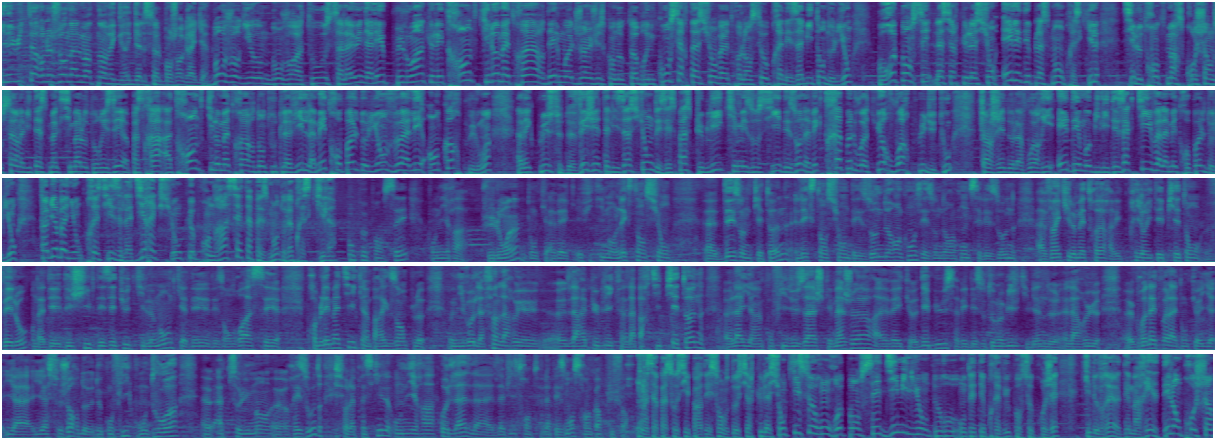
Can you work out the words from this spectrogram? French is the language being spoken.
Il est 8h, le journal maintenant avec Greg Delsol. Bonjour Greg. Bonjour Guillaume, bonjour à tous. À la une, aller plus loin que les 30 km heure. Dès le mois de juin jusqu'en octobre, une concertation va être lancée auprès des habitants de Lyon pour repenser la circulation et les déplacements en presqu'île. Si le 30 mars prochain, on le sait, la vitesse maximale autorisée passera à 30 km heure dans toute la ville, la métropole de Lyon veut aller encore plus loin avec plus de végétalisation des espaces publics, mais aussi des zones avec très peu de voitures, voire plus du tout. Chargé de la voirie et des mobilités actives à la métropole métropole de Lyon. Fabien Bagnon précise la direction que prendra cet apaisement de la presqu'île. On peut penser qu'on ira plus loin, donc avec effectivement l'extension euh, des zones piétonnes, l'extension des zones de rencontre. Les zones de rencontre, c'est les zones à 20 km heure avec priorité piéton vélo. On a des, chiffres, des études qui le montrent, qu'il y a des, endroits assez problématiques. Hein. Par exemple, au niveau de la fin de la rue euh, de la République, fin de la partie piétonne, euh, là, il y a un conflit d'usage qui est majeur avec des bus, avec des automobiles qui viennent de la rue Grenade voilà, donc il euh, y a, y, a, ce genre de, de conflit qu'on doit euh, absolument euh, résoudre. Sur la presqu'île, on ira au-delà de, de la, ville 30. L'apaisement sera encore plus fort. Ça passe aussi par des sens de circulation qui seront repensés. 10 millions d'euros ont été prévus pour ce projet qui devrait démarrer dès l'an prochain.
